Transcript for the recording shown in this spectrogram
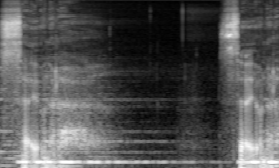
さよなら。さよなら。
